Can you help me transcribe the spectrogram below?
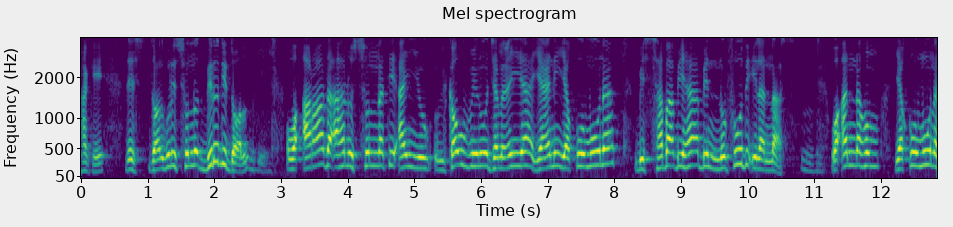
থাকে যে দলগুলি সুন্নত বিরোধী দল ও আরাদ আহলু সুন্নতি ইউকাউবিনু জামিয়া ইয়ানি ইয়াকুমুনা বিসাবাবিহা বিন নুফুদ ইলা নাস। ওয়া আন্নাহুম ইয়াকুমুনা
